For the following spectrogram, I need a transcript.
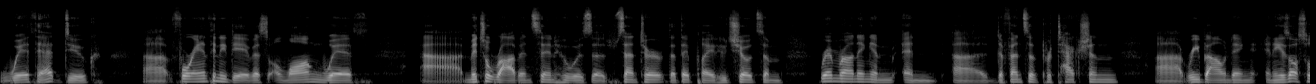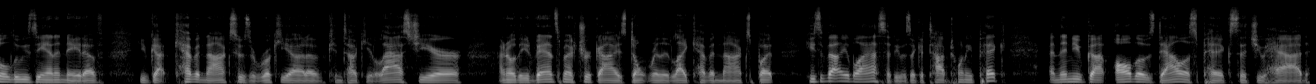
with at Duke, uh, for Anthony Davis, along with uh, Mitchell Robinson, who was a center that they played, who showed some rim running and and uh, defensive protection, uh, rebounding, and he's also a Louisiana native. You've got Kevin Knox, who's a rookie out of Kentucky last year. I know the advanced metric guys don't really like Kevin Knox, but he's a valuable asset. He was like a top twenty pick, and then you've got all those Dallas picks that you had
